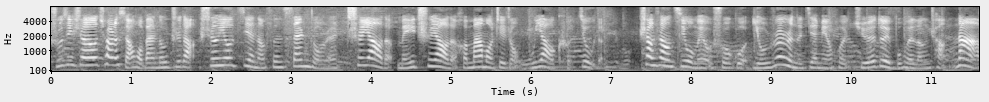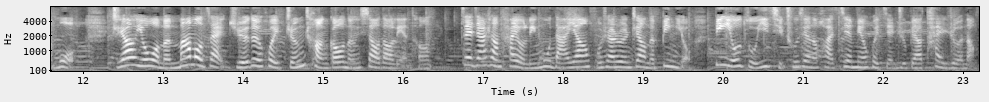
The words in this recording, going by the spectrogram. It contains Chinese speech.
熟悉声优圈的小伙伴都知道，声优界呢分三种人：吃药的、没吃药的和妈妈这种无药可救的。上上期我们有说过，有润润的见面会绝对不会冷场，那么只要有我们妈妈在，绝对会整场高能笑到脸疼。再加上他有铃木达央、福山润这样的病友，病友组一起出现的话，见面会简直不要太热闹。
